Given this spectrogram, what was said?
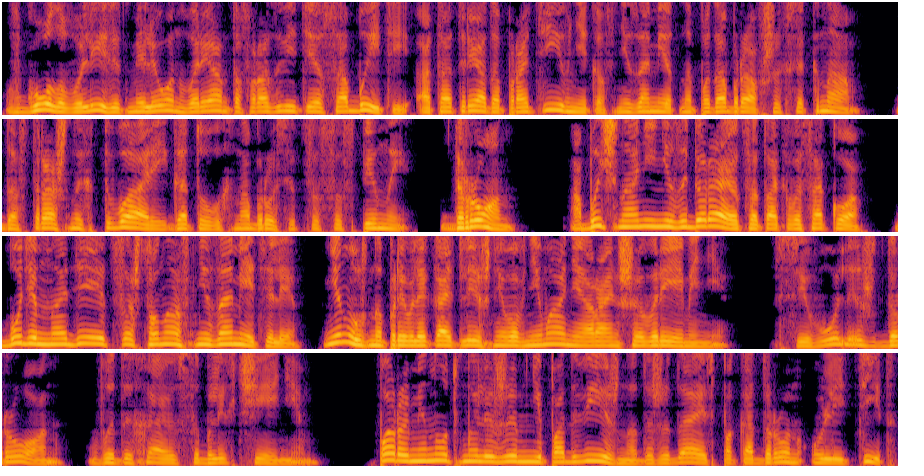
В голову лезет миллион вариантов развития событий, от отряда противников, незаметно подобравшихся к нам, до страшных тварей, готовых наброситься со спины. Дрон! Обычно они не забираются так высоко. Будем надеяться, что нас не заметили. Не нужно привлекать лишнего внимания раньше времени. Всего лишь дрон. Выдыхаю с облегчением. Пару минут мы лежим неподвижно, дожидаясь, пока дрон улетит,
